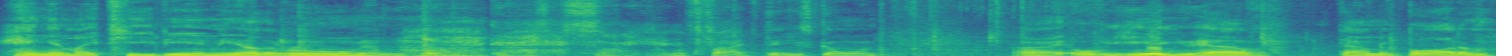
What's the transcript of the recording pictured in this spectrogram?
hanging my TV in the other room, and oh my god, sorry, I got five things going. All right, over here you have down the bottom,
